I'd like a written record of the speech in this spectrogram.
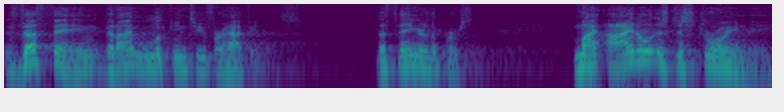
the thing that I'm looking to for happiness, the thing or the person. My idol is destroying me.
